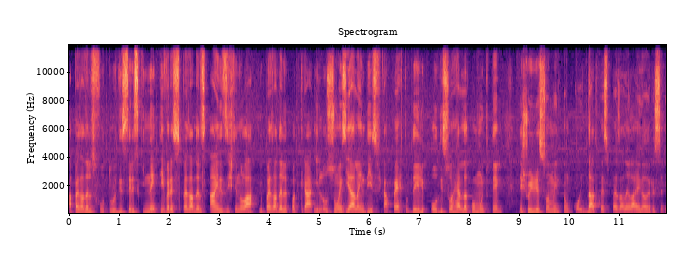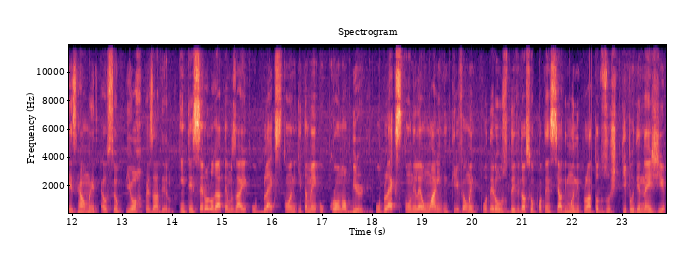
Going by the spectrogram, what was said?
a pesadelos futuros de seres que nem tiveram esses pesadelos ainda existindo lá. E o pesadelo pode criar ilusões e além disso ficar perto dele ou de sua realidade por muito tempo destruiria sua mente. Então cuidado com esse pesadelo aí, galera. Esse, esse, realmente é o seu pior pesadelo. Em terceiro lugar temos aí o Blackstone e também o Chronobeard. O Blackstone ele é um alien incrivelmente poderoso devido ao seu potencial de manipular todos os tipos de energia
